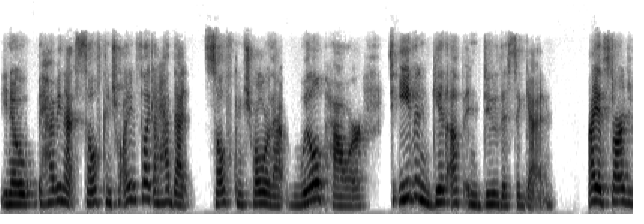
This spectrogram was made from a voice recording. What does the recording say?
You know, having that self control. I didn't feel like I had that self control or that willpower to even get up and do this again. I had started to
